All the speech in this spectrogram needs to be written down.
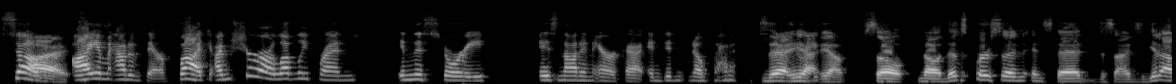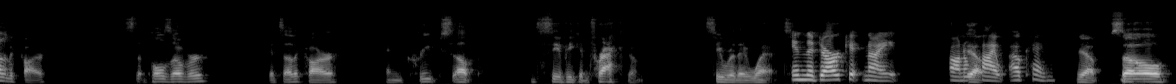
So right. I am out of there. But I'm sure our lovely friend in this story is not in Erika and didn't know about it. Yeah, yeah, yeah. So no, this person instead decides to get out of the car, so pulls over, gets out of the car, and creeps up to see if he can track them, see where they went. In the dark at night on a Yeah. highway. Okay. Yeah. So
